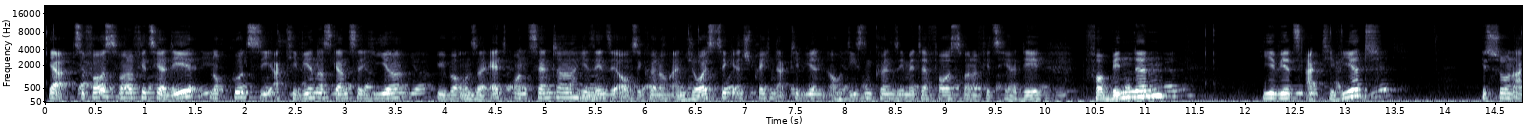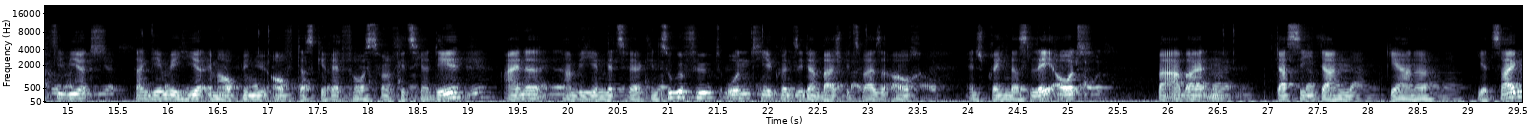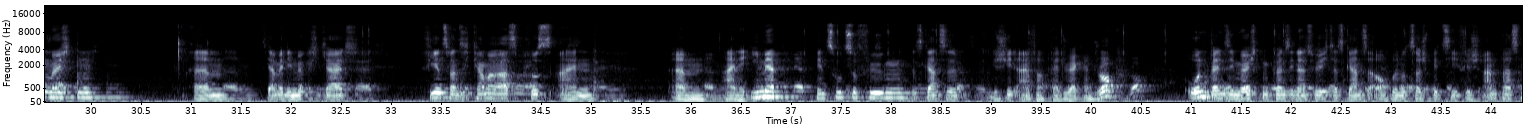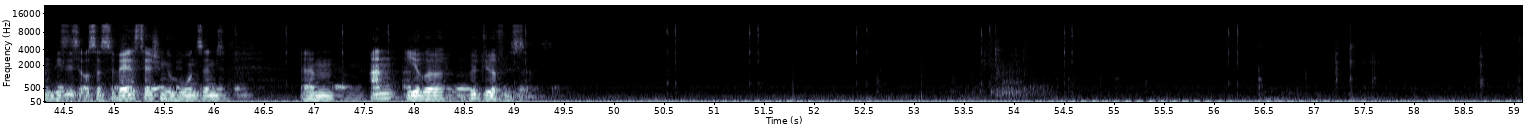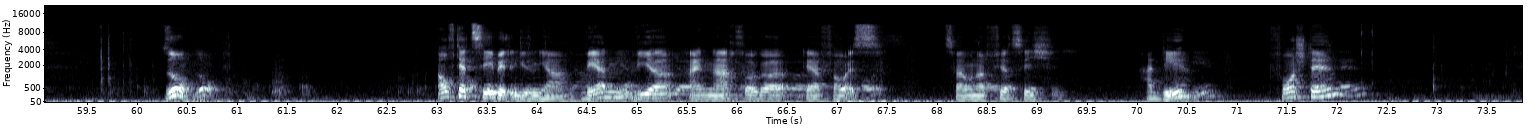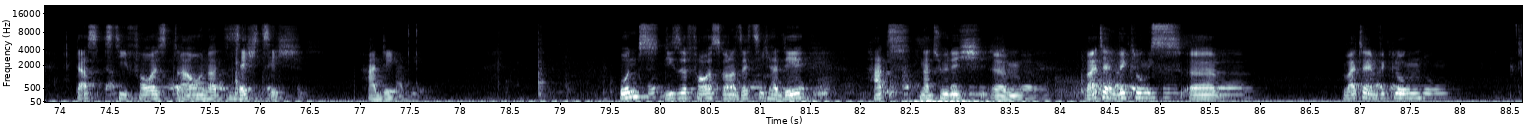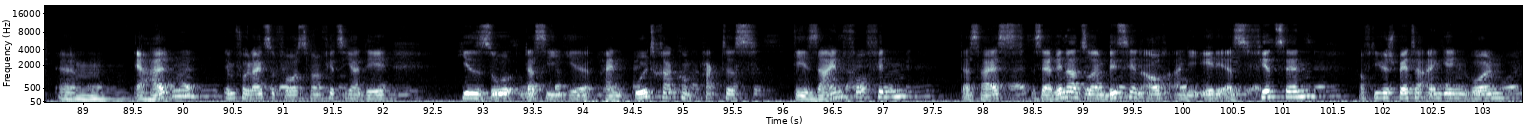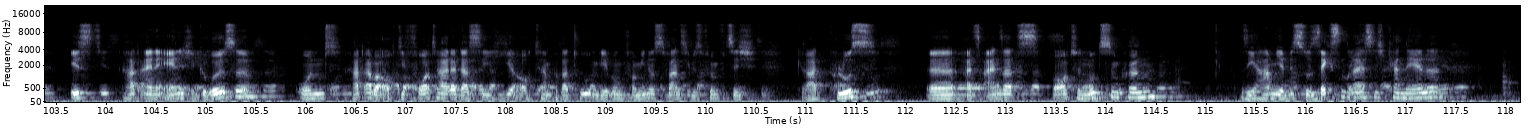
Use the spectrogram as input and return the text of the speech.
Ja, zu VS 240 HD noch kurz, Sie aktivieren das Ganze hier über unser Add-on Center. Hier sehen Sie auch, Sie können auch einen Joystick entsprechend aktivieren. Auch diesen können Sie mit der VS 240 HD verbinden. Hier wird es aktiviert, ist schon aktiviert. Dann gehen wir hier im Hauptmenü auf das Gerät VS 240 HD. Eine haben wir hier im Netzwerk hinzugefügt und hier können Sie dann beispielsweise auch entsprechend das Layout bearbeiten, das Sie dann gerne hier zeigen möchten. Ähm, Sie haben hier die Möglichkeit, 24 Kameras plus ein, ähm, eine E-Map hinzuzufügen. Das Ganze geschieht einfach per Drag and Drop. Und wenn Sie möchten, können Sie natürlich das Ganze auch benutzerspezifisch anpassen, wie Sie es aus der Surveillance Station gewohnt sind, ähm, an Ihre Bedürfnisse. So, auf der CeBIT in diesem Jahr werden wir einen Nachfolger der VS 240 HD vorstellen. Das ist die VS 360 HD. Und diese VS 360 HD hat natürlich ähm, Weiterentwicklungs, äh, Weiterentwicklungen ähm, erhalten im Vergleich zu VS 240 HD. Hier ist es so, dass Sie hier ein ultrakompaktes Design vorfinden. Das heißt, es erinnert so ein bisschen auch an die EDS 14, auf die wir später eingehen wollen, ist, hat eine ähnliche Größe und hat aber auch die Vorteile, dass Sie hier auch Temperaturumgebung von minus 20 bis 50 Grad plus äh, als Einsatzorte nutzen können. Sie haben hier bis zu 36 Kanäle,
